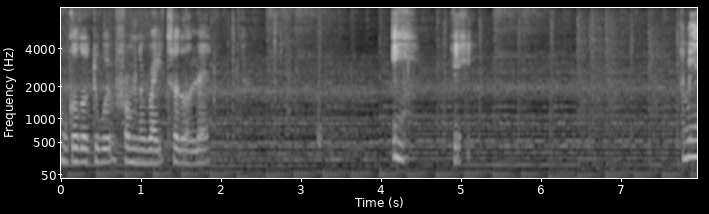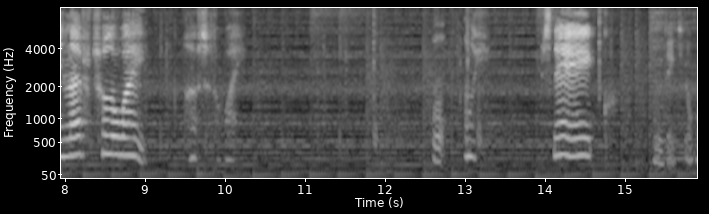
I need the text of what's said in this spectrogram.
I'm gonna do it from the right to the left. I mean left to the right. Left to the right. Oh. Snake. Oh, thank you.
